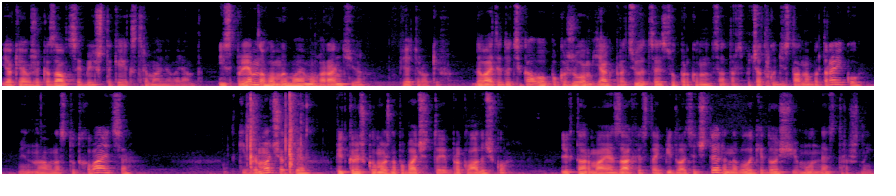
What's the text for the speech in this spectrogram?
Як я вже казав, це більш такий екстремальний варіант. Із приємного ми маємо гарантію 5 років. Давайте до цікавого покажу вам, як працює цей суперконденсатор. Спочатку дістану батарейку, вона у нас тут ховається. Такий замочок є. Під кришкою можна побачити прокладочку. Ліхтар має захист IP24, невеликий дощ йому не страшний.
